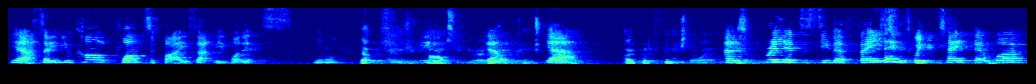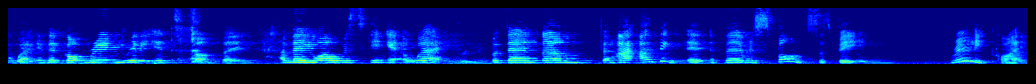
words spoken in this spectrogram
Yeah, so you can't quantify exactly what it's. No, as soon as you pass it, you have Yeah. no control Yeah. Over the finished item. And it's know. brilliant to see their faces when you take their work away and they've got really, really into something and there you are whisking it away. But then um, I, I think it, their response has been really quite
